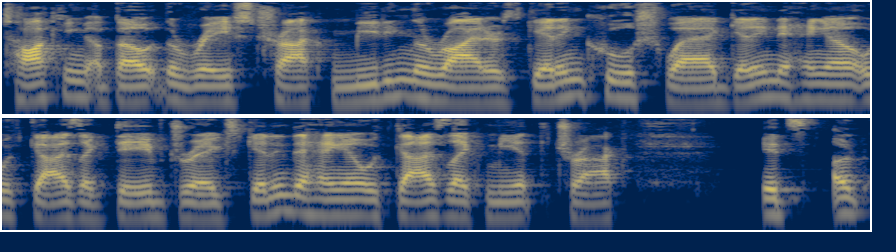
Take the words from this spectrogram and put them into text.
talking about the racetrack, meeting the riders, getting cool swag, getting to hang out with guys like Dave Drakes, getting to hang out with guys like me at the track. It's an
